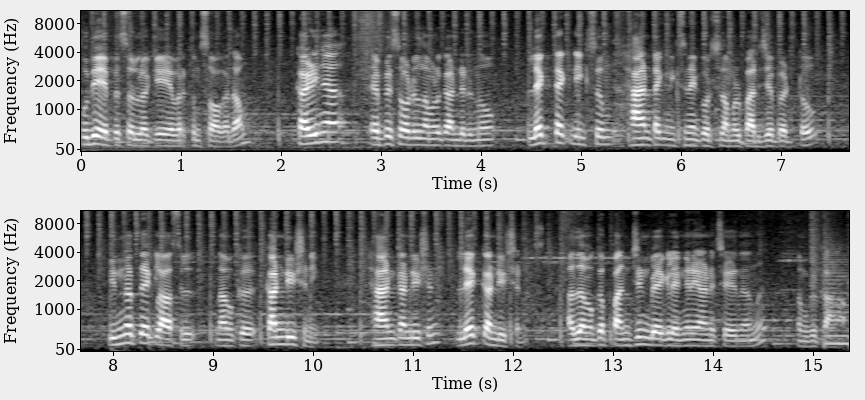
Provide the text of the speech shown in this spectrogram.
പുതിയ എപ്പിസോഡിലേക്ക് ഏവർക്കും സ്വാഗതം. കഴിഞ്ഞ എപ്പിസോഡിൽ നമ്മൾ കണ്ടിരുന്നു ലെഗ് ടെക്നിക്സും ഹാൻഡ് ടെക്നിക്സിനെ കുറിച്ച് നമ്മൾ പരിചയപ്പെട്ടു. ഇന്നത്തെ ക്ലാസ്സിൽ നമുക്ക് conditioning hand condition leg condition അത് നമുക്ക് പഞ്ചിൻ ബാഗിൽ എങ്ങനെയാണ് ചെയ്യുന്നതെന്ന് നമുക്ക് കാണാം.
